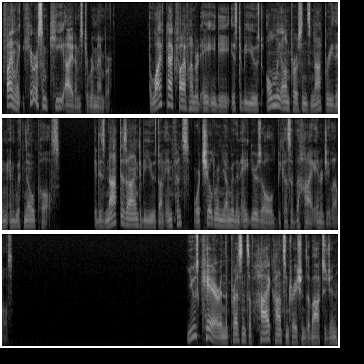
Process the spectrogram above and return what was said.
Finally, here are some key items to remember. The LifePak 500 AED is to be used only on persons not breathing and with no pulse. It is not designed to be used on infants or children younger than 8 years old because of the high energy levels. Use care in the presence of high concentrations of oxygen,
